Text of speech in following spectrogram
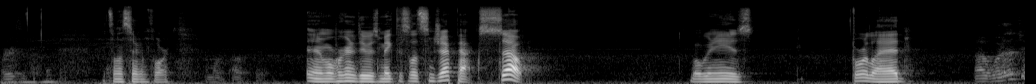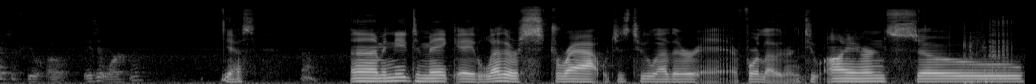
Where is it? It's on the second floor. I'm up, up there. And what we're gonna do is make this lead some jetpacks. So. What we need is four lead. Uh, what other types of fuel? Oh, is it working? Yes. Oh. Um, we need to make a leather strap, which is two leather, and four leather and two iron. So,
